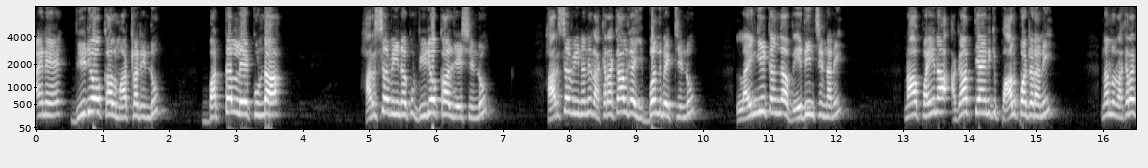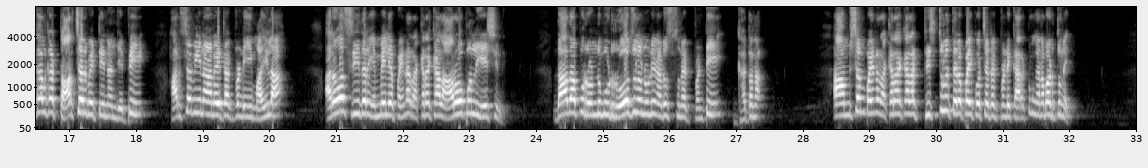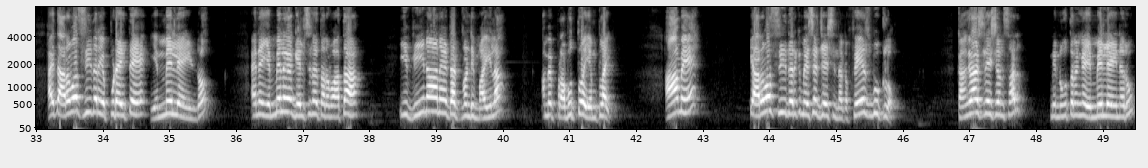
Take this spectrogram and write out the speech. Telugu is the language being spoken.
ఆయన వీడియో కాల్ మాట్లాడిండు. బట్టలు లేకుండా హర్షవీణకు వీడియో కాల్ చేసిండు. హర్షవీణని రకరకాలుగా ఇబ్బంది పెట్టిండు. లైంగికంగా వేధించిండని నా పైన అగాత్యాయానికి పాల్పడ్డాడని నన్ను రకరకాలుగా టార్చర్ పెట్టిండని చెప్పి హర్షవీణ అనేటటువంటి ఈ మహిళ అరవ శ్రీధర్ ఎమ్మెల్యే పైన రకరకాల ఆరోపణలు చేసింది. దాదాపు రెండు మూడు రోజుల నుండి నడుస్తున్నటువంటి ఘటన. ఆ అంశం పైన రకరకాల ట్విస్టులు తెరపైకి వచ్చేటటువంటి కార్యక్రమం కనబడుతున్నాయి. అయితే అరవ శ్రీధర్ ఎప్పుడైతే ఎమ్మెల్యే అయిండో ఆయన ఎమ్మెల్యేగా గెలిచిన తర్వాత ఈ వీణా అనేటటువంటి మహిళ ఆమె ప్రభుత్వ ఎంప్లాయ్. ఆమె ఈ అరవ శ్రీధర్కి మెసేజ్ చేసిందట ఫేస్బుక్లో. కంగ్రాచులేషన్ సార్ మీరు నూతనంగా ఎమ్మెల్యే అయినారు.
